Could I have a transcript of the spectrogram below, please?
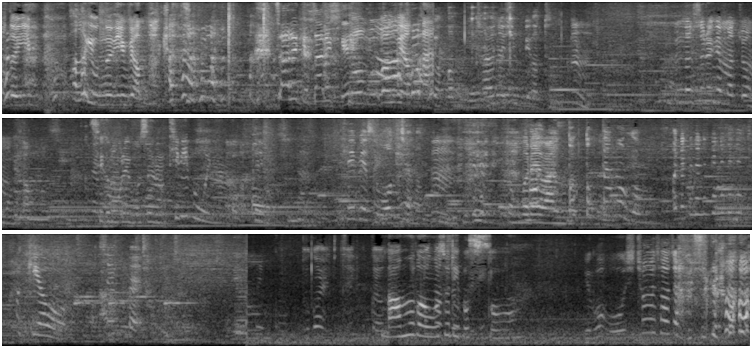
어, 나입 환하게 웃는 입이 안 나겠지. 자를게 자를게. 너무 무방비였다. 약간 자연의 신비 같은. 근데 쓰레기만 좀 먹다. 지금 우리 무슨 TV 보고 있는 거 같아. KBS 원 채널. 응. 동물의 왕. 똑똑 떼먹음. 아, 귀여워. 실패. 누가 했지? 그러니까 나무가 옷을 입었어. 이거 뭐 시청에서 하지 않았을까?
